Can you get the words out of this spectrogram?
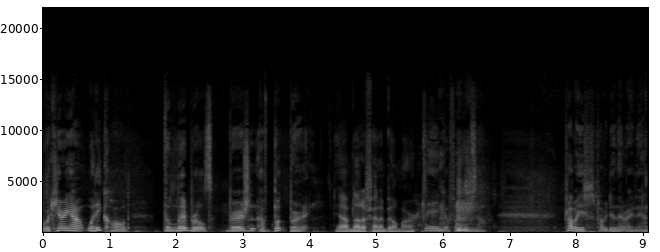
who were carrying out what he called the liberals' version of book burning. Yeah, I'm not a fan of Bill Maher. There you go, fuck himself. Probably, probably doing that right now.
